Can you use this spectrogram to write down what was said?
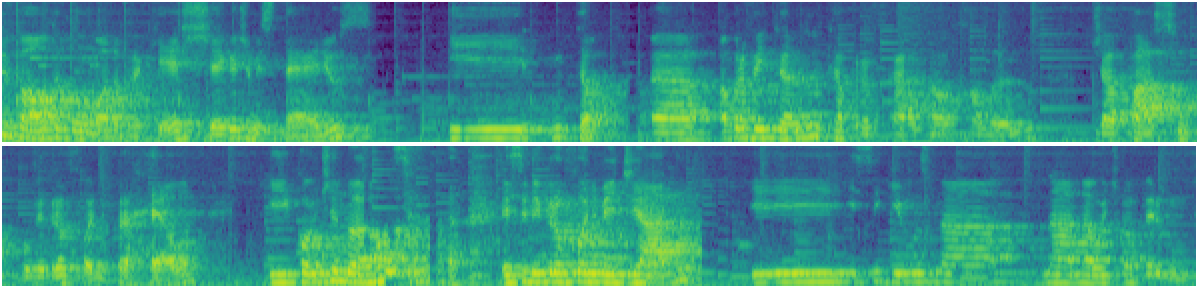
De volta com o Moda Pra Quê? Chega de mistérios. E então, uh, aproveitando que a Prof. Carol estava falando, já passo o microfone para ela e continuamos esse microfone mediado e, e seguimos na, na, na última pergunta.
